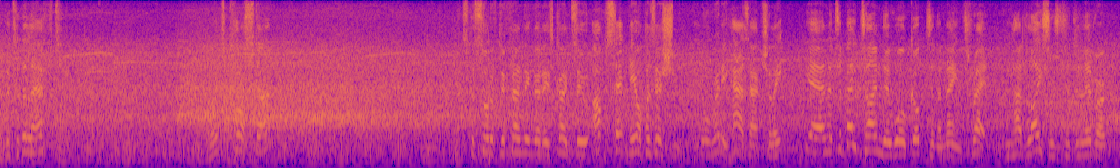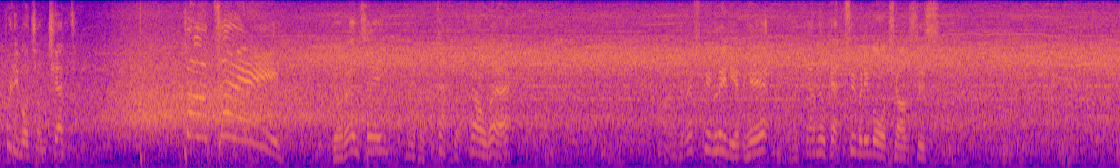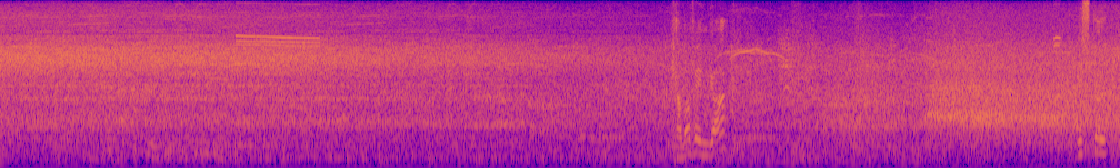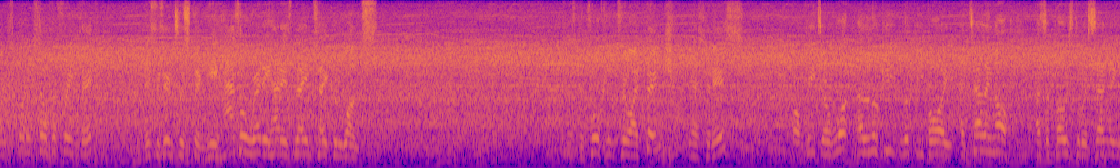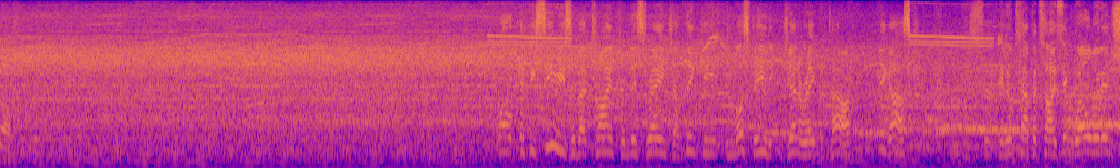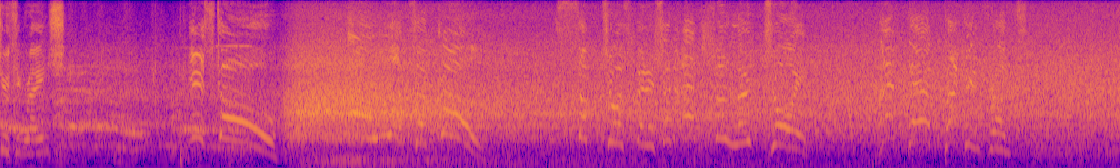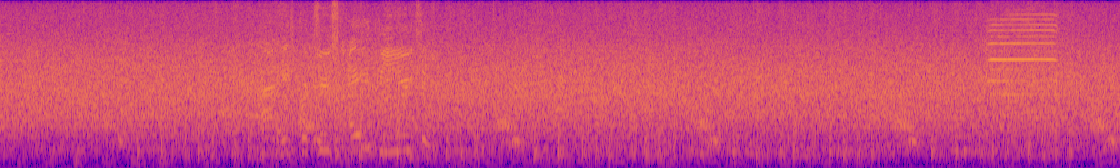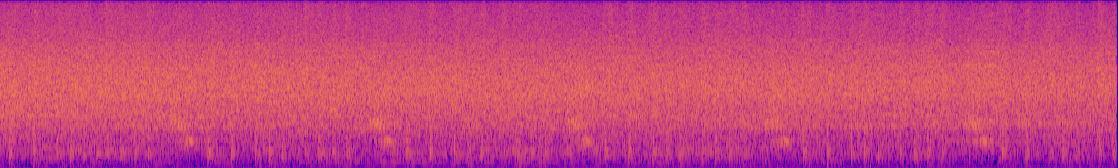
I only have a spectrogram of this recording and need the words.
Over to the left. Oh, it's Costa. That's the sort of defending that is going to upset the opposition. It already has, actually. Yeah, and it's about time they woke up to the main threat. He had license to deliver pretty much unchecked. Balotelli! Llorente with a definite fell there. Well, the ref's been lenient here. I doubt he'll get too many more chances. Camavinga. Isco has got himself a free kick. This is interesting, he has already had his name taken once. Just a talking to, I think. Yes, it is. Oh, Peter, what a lucky, lucky boy. A telling off as opposed to a sending off. Well, if he's serious about trying from this range, I think he, he must feel he can generate the power. Big ask. He looks appetising, well within shooting range. Isco! Oh, what a goal! Sumptuous finish, an absolute joy! And they're back in front! And he's produced a beauty.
